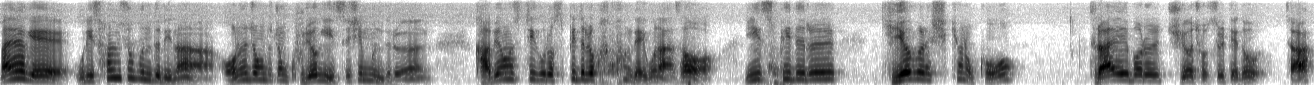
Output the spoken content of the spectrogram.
만약에 우리 선수분들이나 어느 정도 좀 구력이 있으신 분들은 가벼운 스틱으로 스피드를 확확 내고 나서 이 스피드를 기억을 시켜놓고 드라이버를 쥐어줬을 때도 자,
